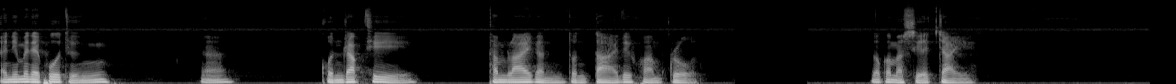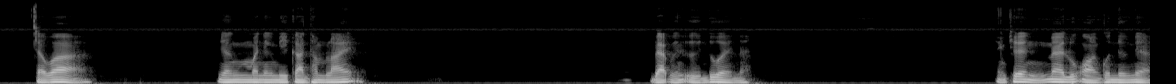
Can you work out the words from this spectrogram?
อันนี้ไม่ได้พูดถึงนะคนรักที่ทำร้ายกันจนตายด้วยความโกรธ แล้วก็มาเสียใจ แต่ว่ายังมันยังมีการทำร้าย แบบอื่นๆด้วยนะ อย่างเช่น แม่ลูกอ่อนคนหนึ่งเนี่ย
